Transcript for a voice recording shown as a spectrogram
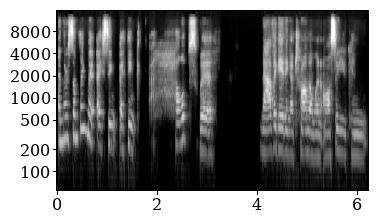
And there's something that I think I think helps with navigating a trauma when also you can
